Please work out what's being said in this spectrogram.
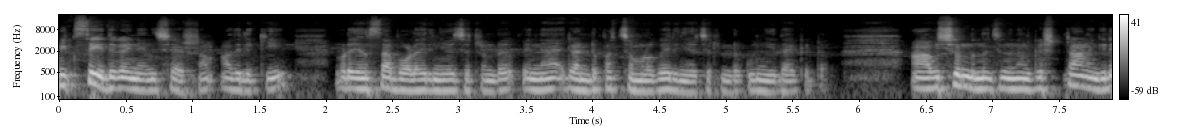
മിക്സ് ചെയ്ത് കഴിഞ്ഞതിന് ശേഷം അതിലേക്ക് ഇവിടെ ഞാൻ സബോള അരിഞ്ഞ് വെച്ചിട്ടുണ്ട്. പിന്നെ രണ്ട് പച്ചമുളക് അരിഞ്ഞ് വെച്ചിട്ടുണ്ട് കുഞ്ഞിതാക്കിയിട്ട്. ആവശ്യമുണ്ടെന്ന് വെച്ചാൽ നിങ്ങൾക്ക് ഇഷ്ടമാണെങ്കിൽ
